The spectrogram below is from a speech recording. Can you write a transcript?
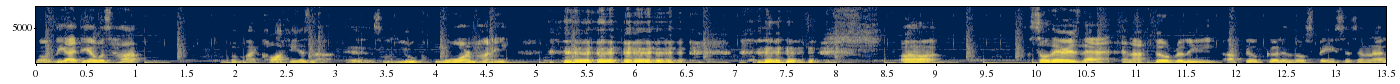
Well, the idea was hot, but my coffee is not. It is lukewarm, honey. uh, so there is that, and I feel really, I feel good in those spaces, and I,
